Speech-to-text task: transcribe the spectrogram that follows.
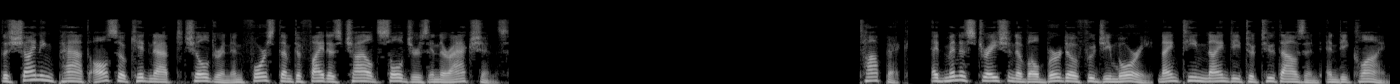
The Shining Path also kidnapped children and forced them to fight as child soldiers in their actions. Topic: Administration of Alberto Fujimori (1990 to 2000) and decline.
